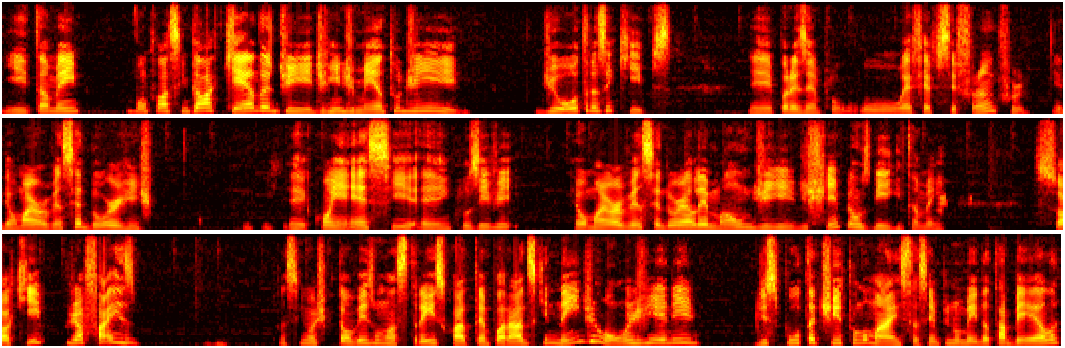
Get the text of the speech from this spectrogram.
e também, vamos falar assim, pela queda de, de rendimento de, de outras equipes. É, por exemplo, o FFC Frankfurt, ele é o maior vencedor, a gente é, conhece, é, inclusive é o maior vencedor alemão de, de Champions League também. Só que já faz assim, eu acho que talvez umas três, quatro temporadas que nem de longe ele disputa título mais, tá sempre no meio da tabela,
